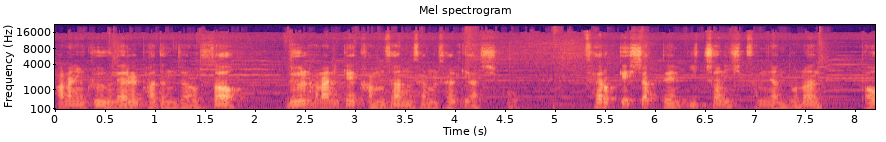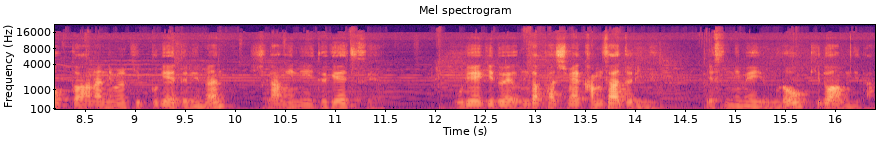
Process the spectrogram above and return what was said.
하나님 그 은혜를 받은 자로서 늘 하나님께 감사하는 삶을 살게 하시고 새롭게 시작된 2023년도는 더욱더 하나님을 기쁘게 해드리는 신앙인이 되게 해주세요. 우리의 기도에 응답하심에 감사드리며 예수님의 이름으로 기도합니다.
